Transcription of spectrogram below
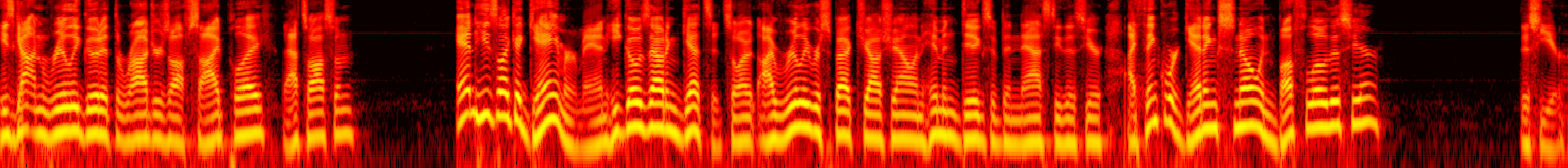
He's gotten really good at the Rodgers offside play. That's awesome. And he's like a gamer, man. He goes out and gets it. So I, I really respect Josh Allen. Him and Diggs have been nasty this year. I think we're getting snow in Buffalo this year. This year.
